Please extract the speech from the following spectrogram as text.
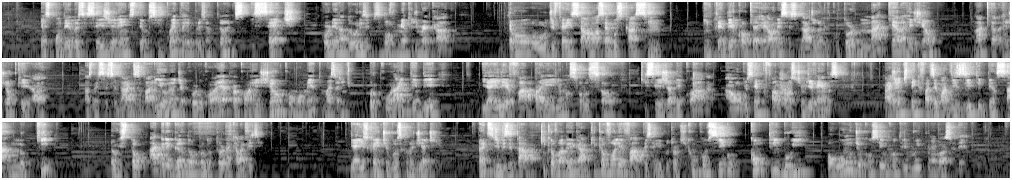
Respondendo a esses seis gerentes, temos 50 representantes e sete coordenadores de desenvolvimento de mercado. Então, o diferencial nosso é buscar, assim, entender qual é a real necessidade do agricultor naquela região, naquela região, porque a, as necessidades variam né, de acordo com a época, com a região, com o momento, mas a gente procurar entender e aí levar para ele uma solução que seja adequada. Algo, eu sempre falo para o nosso time de vendas, a gente tem que fazer uma visita e pensar no que eu estou agregando ao produtor naquela visita. E é isso que a gente busca no dia a dia. Antes de visitar, o que, que eu vou agregar? O que, que eu vou levar para esse agricultor? O que, que eu consigo contribuir ou onde eu consigo contribuir para o negócio dele?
